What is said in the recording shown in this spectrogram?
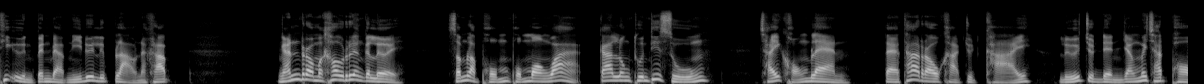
ที่อื่นเป็นแบบนี้ด้วยหรือเปล่านะครับ งั้นเรามาเข้าเรื่องกันเลยสำหรับผมผมมองว่าการลงทุนที่สูง ใช้ของแบรนด์ แต่ถ้าเราขาดจุดขาย หรือจุดเด่นยังไม่ชัดพอ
